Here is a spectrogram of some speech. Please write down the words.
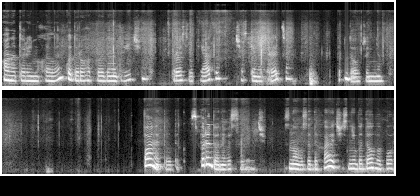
Анатолій Михайленко, дорога пройдена двічі, розділ 5, частина 3, продовження. Пане Тутик, Спиридоне Васильович, знову задихаючись, ніби довго був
